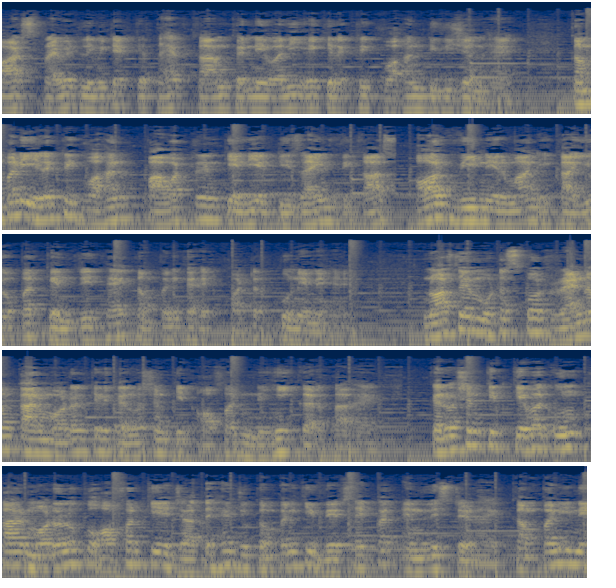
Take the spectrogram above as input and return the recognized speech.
parts private limited के तहत काम करने वाली एक इलेक्ट्रिक वाहन डिवीज़न है। कंपनी इलेक्ट्रिक वाहन पावर ट्रेन के लिए डिज़ाइन, विकास और विनिर्माण इकाइयों पर केंद्रित है। कंपनी का हेडक्वार्टर पुणे में है। North Way Motor Sport random car model के लिए कन्वर्शन किट ऑफ़र नहीं करता है। कन्वर्शन किट केवल उन कार मॉडलों को ऑफ़र किए जाते हैं जो कंपनी की वेबसाइट पर एनलिस्टेड है। कंपनी ने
